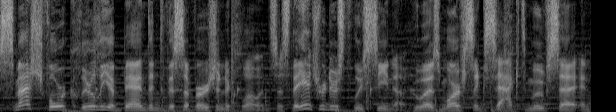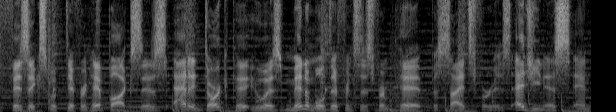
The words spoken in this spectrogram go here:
Smash 4 clearly abandoned this aversion to clones, as they introduced Lucina, who has Marth's exact moveset and physics with different hitboxes, added Dark Pit, who has minimal differences from Pit, besides for his edginess, and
